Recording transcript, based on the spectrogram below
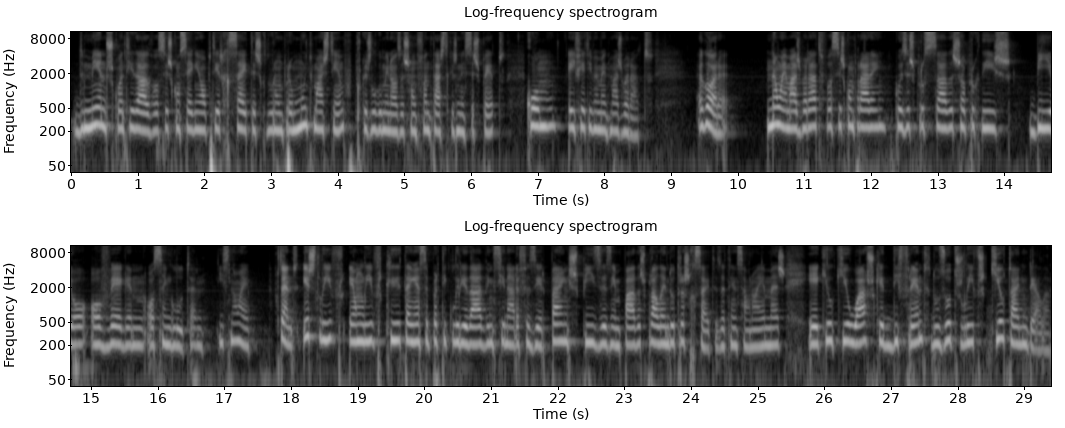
de menos quantidade, vocês conseguem obter receitas que duram para muito mais tempo, porque as leguminosas são fantásticas nesse aspecto, como é efetivamente mais barato. Agora, não é mais barato vocês comprarem coisas processadas só porque diz bio ou vegan ou sem glúten. Isso não é. Portanto, este livro é um livro que tem essa particularidade de ensinar a fazer pães, pizzas, empadas, para além de outras receitas, atenção, não é? Mas é aquilo que eu acho que é diferente dos outros livros que eu tenho dela.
